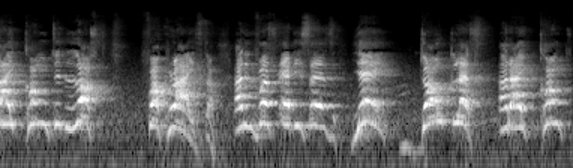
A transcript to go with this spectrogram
I counted lost for Christ. And in verse 8 he says, Yea, doubtless, and I count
